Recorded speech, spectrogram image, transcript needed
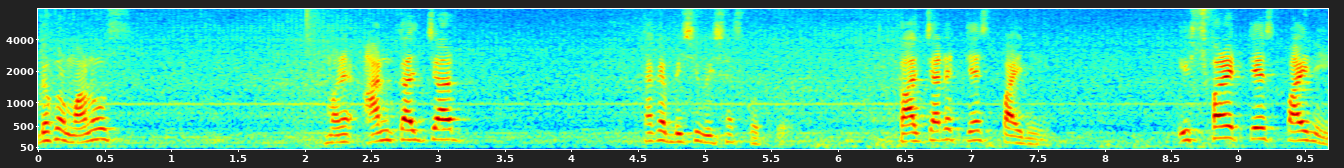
দেখুন, মানুষ মানে আনকালচার তাকে বেশি বিশ্বাস করতো। কালচারের টেস্ট পায়নি। ঈশ্বরের টেস্ট পায়নি।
